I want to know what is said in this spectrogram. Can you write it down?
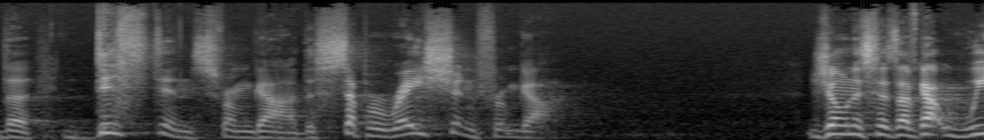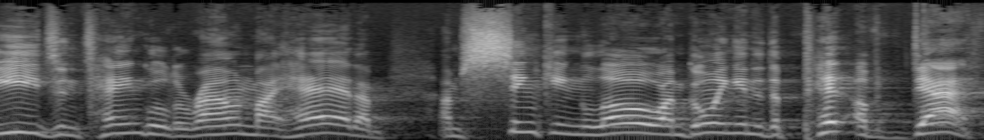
the distance from God, the separation from God. Jonah says, I've got weeds entangled around my head. I'm, I'm sinking low. I'm going into the pit of death.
